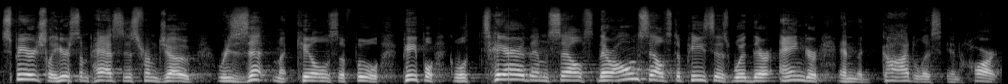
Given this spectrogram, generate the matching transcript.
spiritually. Here's some passages from Job. Resentment kills a fool. People will tear themselves, their own selves to pieces with their anger, and the godless in heart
